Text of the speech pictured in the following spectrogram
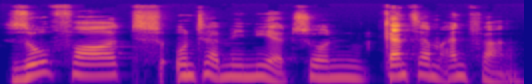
sofort unterminiert, schon ganz am Anfang.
